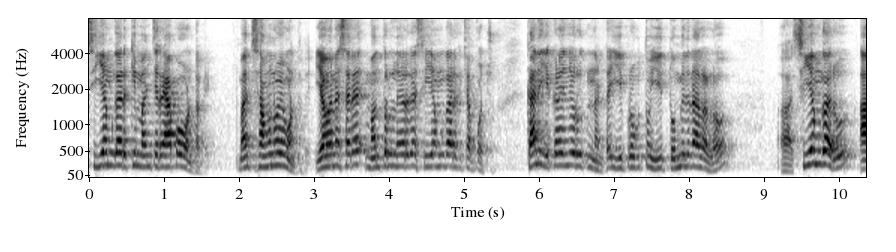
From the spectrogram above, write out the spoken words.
సీఎం గారికి మంచి ర్యాపో ఉంటుంది. మంచి సమన్వయం ఉంటుంది. ఏమైనా సరే మంత్రులు నేరుగా సీఎం గారికి చెప్పొచ్చు. కానీ ఇక్కడ ఏం జరుగుతుందంటే ఈ ప్రభుత్వం ఈ తొమ్మిది నెలల్లో సీఎం గారు ఆ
